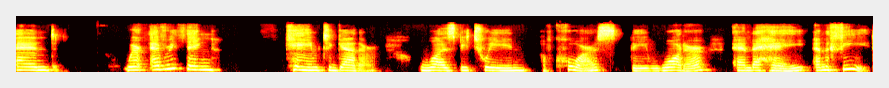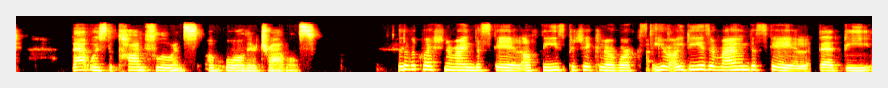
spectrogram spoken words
and where everything came together was between, of course, the water and the hay and the feed that was the confluence of all their travels. I have a question around the scale of these particular works. Your ideas around the scale? That the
